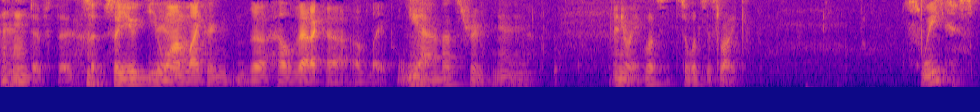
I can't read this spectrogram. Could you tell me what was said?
Mhm. end of the. So, so you you Yeah, want like marketing. the Helvetica of labels? yeah, that's true. Yeah, yeah. Anyway, what's so what's this like? Sweet, S-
